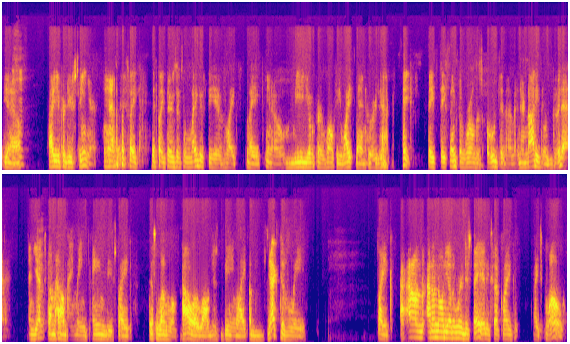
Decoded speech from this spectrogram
You know, mm-hmm. how do you produce senior? You know, it's like it's like there's this legacy of like like you know mediocre wealthy white men who are just like they they think the world is owed to them and they're not even good at it, and yet mm-hmm. somehow they maintain these like this level of power while just being like objectively like I I don't I don't know any other word to say it except like like slow.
